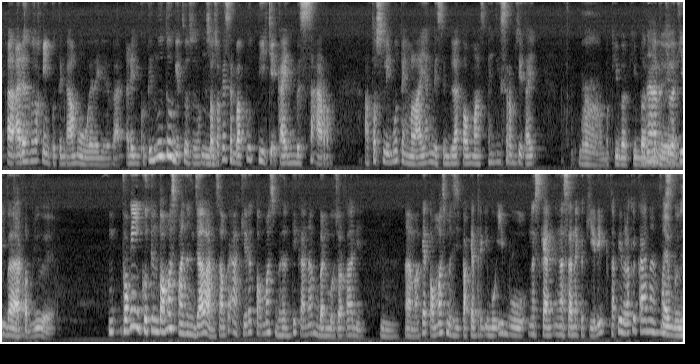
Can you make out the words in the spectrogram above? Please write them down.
"Eh, ada sosok yang ngikutin kamu kata gitu kan. Ada yang ngikutin lu tuh gitu. Sosok, Hmm. Sosoknya serba putih kayak kain besar atau selimut yang melayang di sebelah Thomas. Eh, ini serem sih tai. Brr, berkibar-kibar Nah, gitu berkibar-kibar. ya. Cakep juga ya. Pokoknya ngikutin Thomas panjang jalan sampai akhirnya Thomas berhenti karena ban bocor tadi. Hmm. Nah, makanya Thomas masih pakai trik ibu-ibu, nge-scan nge-scan ke kiri tapi belakang ke kanan. Eh, Mas, bu-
